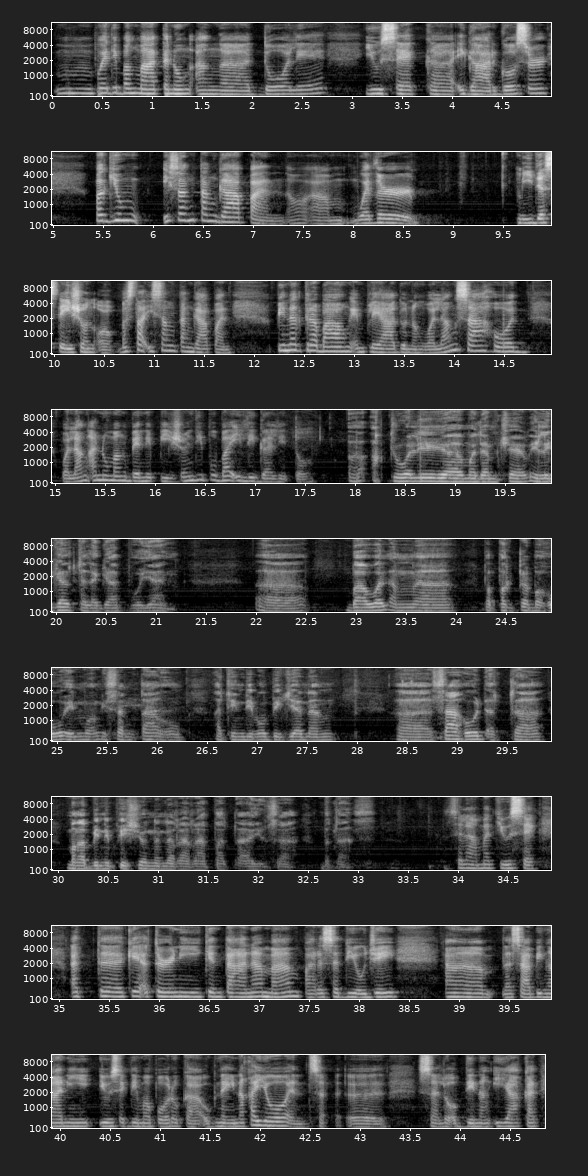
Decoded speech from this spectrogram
Mm, pwede bang matanong ang ah, Dole, Yusek ah, Igargo, sir? Pag yung isang tanggapan, no, um, whether media station o basta isang tanggapan, pinagtrabaho ang empleyado ng walang sahod, walang anumang benepisyo, hindi po ba illegal ito? Uh, actually, uh, Madam Chair, illegal talaga po yan. Uh, bawal ang uh, papagtrabahuin mo ang isang tao at hindi mo bigyan ng uh, sahod at uh, mga benepisyo na nararapat ayon sa batas. Salamat, Yusek. At uh, kay Attorney Quintana, ma'am, para sa DOJ, um, nasabi nga ni Yusek Di Maporo ka, ugnay na kayo and sa, uh, sa loob din ng iyakat.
